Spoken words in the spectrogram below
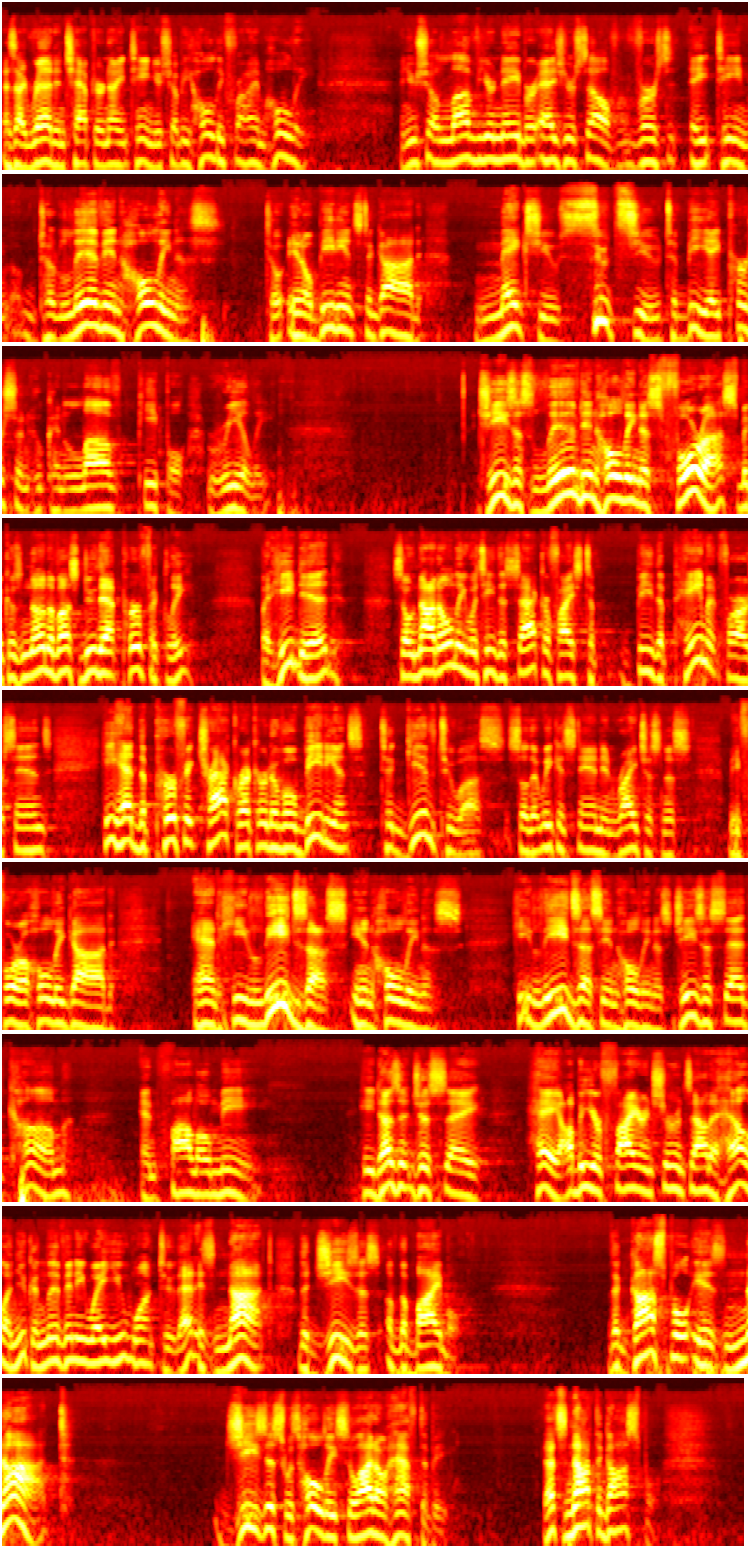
As I read in chapter 19, you shall be holy, for I am holy. And you shall love your neighbor as yourself. Verse 18 to live in holiness, to, in obedience to God, makes you, suits you to be a person who can love people really. Jesus lived in holiness for us because none of us do that perfectly, but He did. So not only was He the sacrifice to be the payment for our sins, he had the perfect track record of obedience to give to us so that we could stand in righteousness before a holy God. And he leads us in holiness. He leads us in holiness. Jesus said, Come and follow me. He doesn't just say, Hey, I'll be your fire insurance out of hell and you can live any way you want to. That is not the Jesus of the Bible. The gospel is not Jesus was holy, so I don't have to be. That's not the gospel.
